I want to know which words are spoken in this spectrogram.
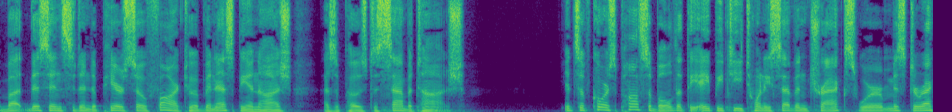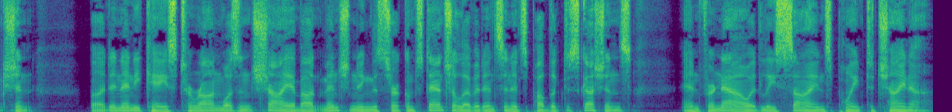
but this incident appears so far to have been espionage as opposed to sabotage. It's of course possible that the APT 27 tracks were misdirection, but in any case, Tehran wasn't shy about mentioning the circumstantial evidence in its public discussions, and for now, at least signs point to China.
